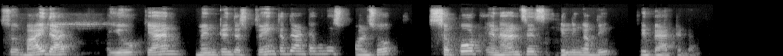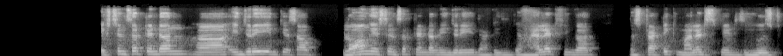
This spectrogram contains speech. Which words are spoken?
So by that, you can maintain the strength of the antagonist, also support enhances healing of the repair tendon. Extensor tendon uh, injury in case of long extensor tendon injury, that is the mallet finger, the static mallet splint is used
